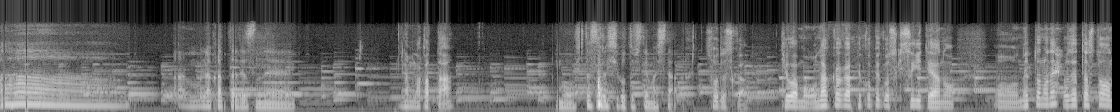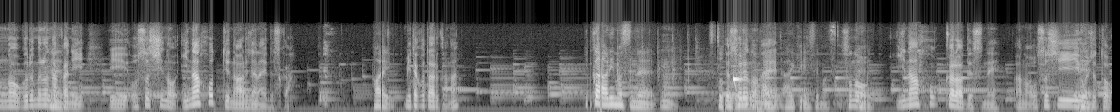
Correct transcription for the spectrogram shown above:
あ、もうなかったですね。何もなかった？もうひたすら仕事してました。そうですか今日はもうお腹がペコペコ好きすぎてあのおネットのねロゼッタストーンのグルメの中に、えーお寿司の稲穂っていうのあるじゃないですかはい。見たことあるかな？一回ありますね。うんでそれのねはい拝見してます。そのえ稲穂からですねあのお寿司をちょっと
